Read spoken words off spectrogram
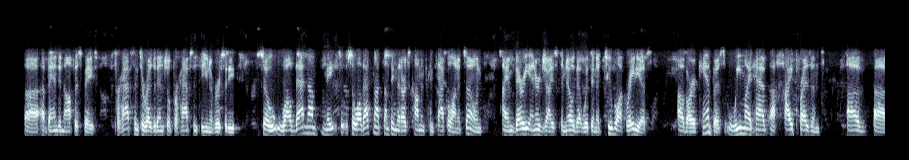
uh, abandoned office space, perhaps into residential, perhaps into university. So while that not may, so, so while that's not something that Arts Commons can tackle on its own, I am very energized to know that within a two block radius of our campus, we might have a high presence of uh,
